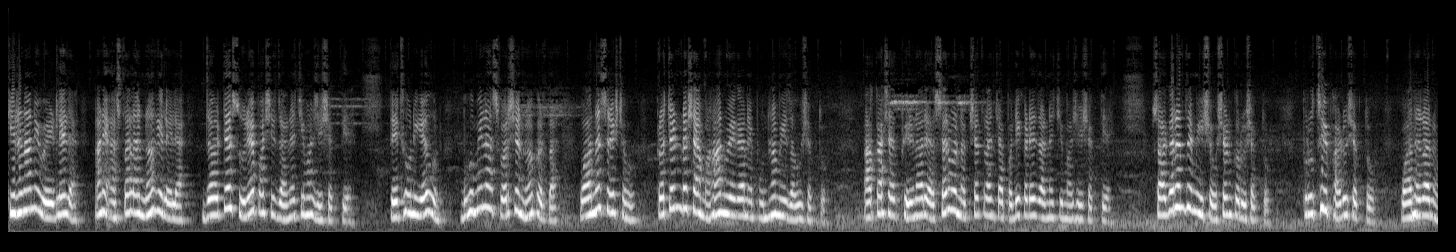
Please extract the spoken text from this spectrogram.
किरणाने वेढलेल्या आणि अस्ताला न गेलेल्या जळत्या सूर्यापाशी जाण्याची माझी शक्ती आहे. तेथून येऊन भूमीला स्पर्श न करता वानश्रेष्ठ हो प्रचंडशा महान वेगाने पुन्हा मी जाऊ शकतो. आकाशात फिरणाऱ्या सर्व नक्षत्रांच्या पलीकडे जाण्याची माझी शक्ती आहे. सागरांचे मी शोषण करू शकतो. पृथ्वी फाडू शकतो. वानरानो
